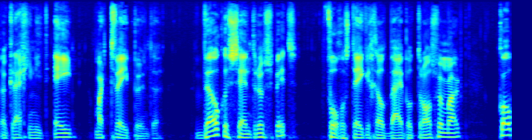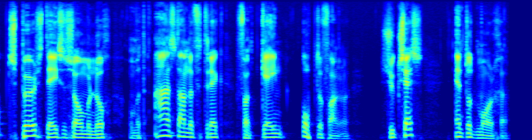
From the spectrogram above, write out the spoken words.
dan krijg je niet één, maar twee punten. Welke centrumspits, volgens tekengeld Bijbel Transfermarkt, koopt Spurs deze zomer nog om het aanstaande vertrek van Kane op te vangen? Succes en tot morgen.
